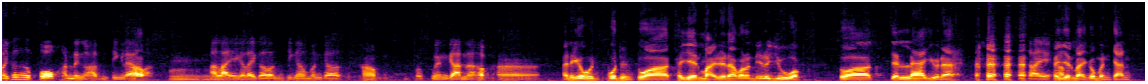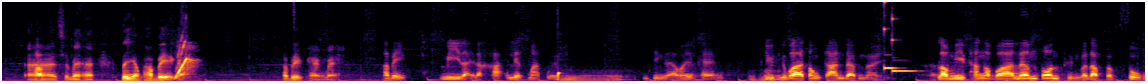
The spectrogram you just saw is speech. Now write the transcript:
มันก็คือโฟล์คคันหนึ่งอะครับจริงๆแล้วอะอืมมอะไรอะไรก็จริงๆก็มันก็ครับเหมือนกันนะครับ อ่าอันนี้ก็พูดถึงตัวคเยนใหม่ด้วยนะเพราะตอนนี้เราอยู่กับตัวเจนแรกอยู่นะใช่ครับคเยนใหม่ก็เหมือนกันครับ อ่าใช่ไหมฮะแล้วอย่างผ้าเบรกอะผ้าเบรกแพงไหม ถ้าเบรกมีหลายราคาให้เลือกมากเลย อืม จริงๆแล้วไม่แพง อือฮึอยู่ที่ว่าต้องการแบบไหน ครับ เรามีทั้งแบบว่าเริ่มต้นถึงระดับแบบสูง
